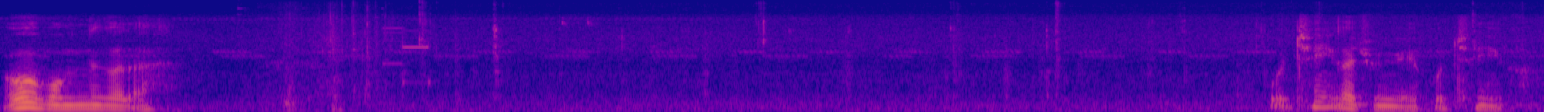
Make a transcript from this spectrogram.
어, 먹는 거다. 꼬챙이가 중요해, 꼬챙이가.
